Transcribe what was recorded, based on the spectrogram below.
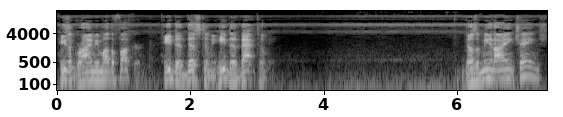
He's a grimy motherfucker. He did this to me. He did that to me. Doesn't mean I ain't changed.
